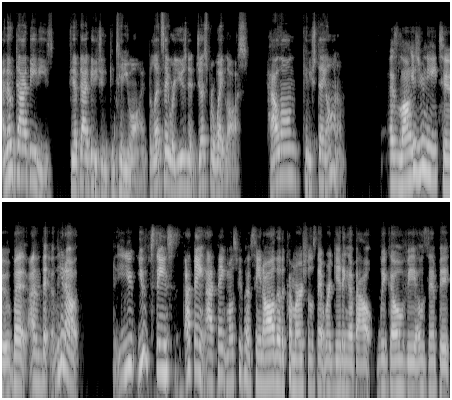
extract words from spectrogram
I know diabetes, if you have diabetes, you can continue on, but let's say we're using it just for weight loss. How long can you stay on them? As long as you need to, but um, you know, you you've seen i think i think most people have seen all of the commercials that we're getting about Wegovy, Ozempic.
